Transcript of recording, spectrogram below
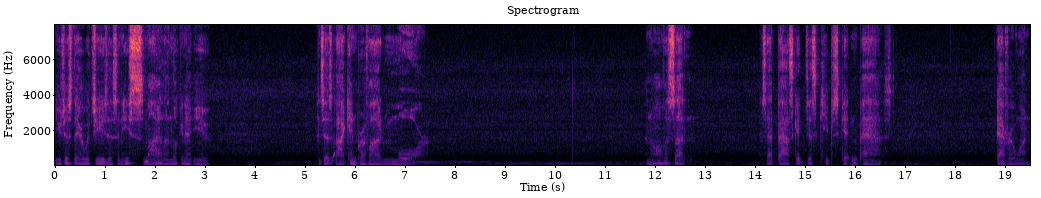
you're just there with Jesus, and He's smiling, looking at you, and says, I can provide more. And all of a sudden, as that basket just keeps getting passed, everyone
